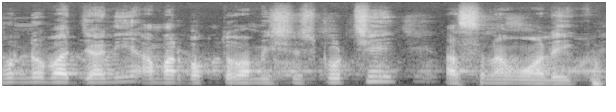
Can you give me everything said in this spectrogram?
ধন্যবাদ জানিয়ে আমার বক্তব্য আমি শেষ করছি। আসসালামু আলাইকুম।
